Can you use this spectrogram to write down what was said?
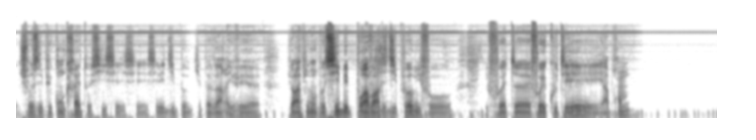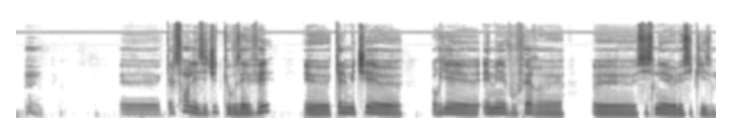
les choses les plus concrètes aussi, c'est- les diplômes qui peuvent arriver euh, le plus rapidement possible. Et pour avoir des diplômes, il faut, il faut, être, euh, il faut écouter et apprendre. Euh, quelles sont les études que vous avez fait et euh, quel métier euh, auriez aimé vous faire euh, euh, si ce n'est euh, le cyclisme?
